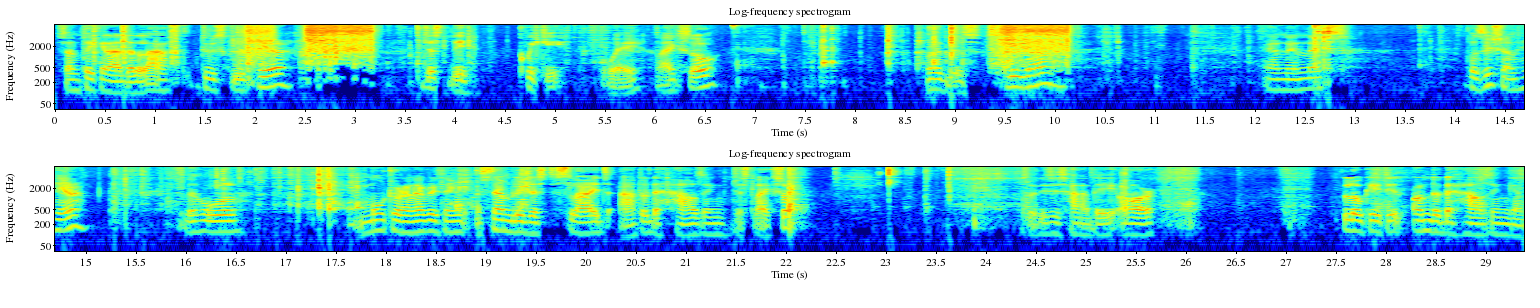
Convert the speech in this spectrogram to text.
So I'm taking out the last two screws here. Just the quickie way like so. With this screw gun. And in this position here the whole motor and everything assembly just slides out of the housing just like so. So this is how they are located under the housing and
